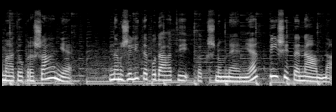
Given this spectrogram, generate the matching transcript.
Imate vprašanje? Nam želite podati kakšno mnenje? Pišite nam na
